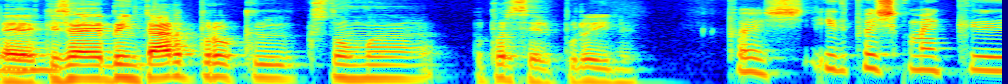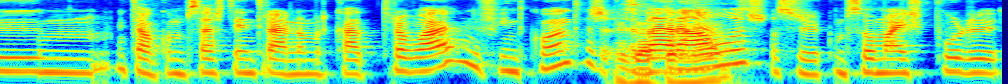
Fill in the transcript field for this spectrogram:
É, que já é bem tarde para o que costuma aparecer por aí, né? Pois, e depois como é que hum, então começaste a entrar no mercado de trabalho, no fim de contas, a dar Exatamente. aulas, ou seja, começou mais por eh,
